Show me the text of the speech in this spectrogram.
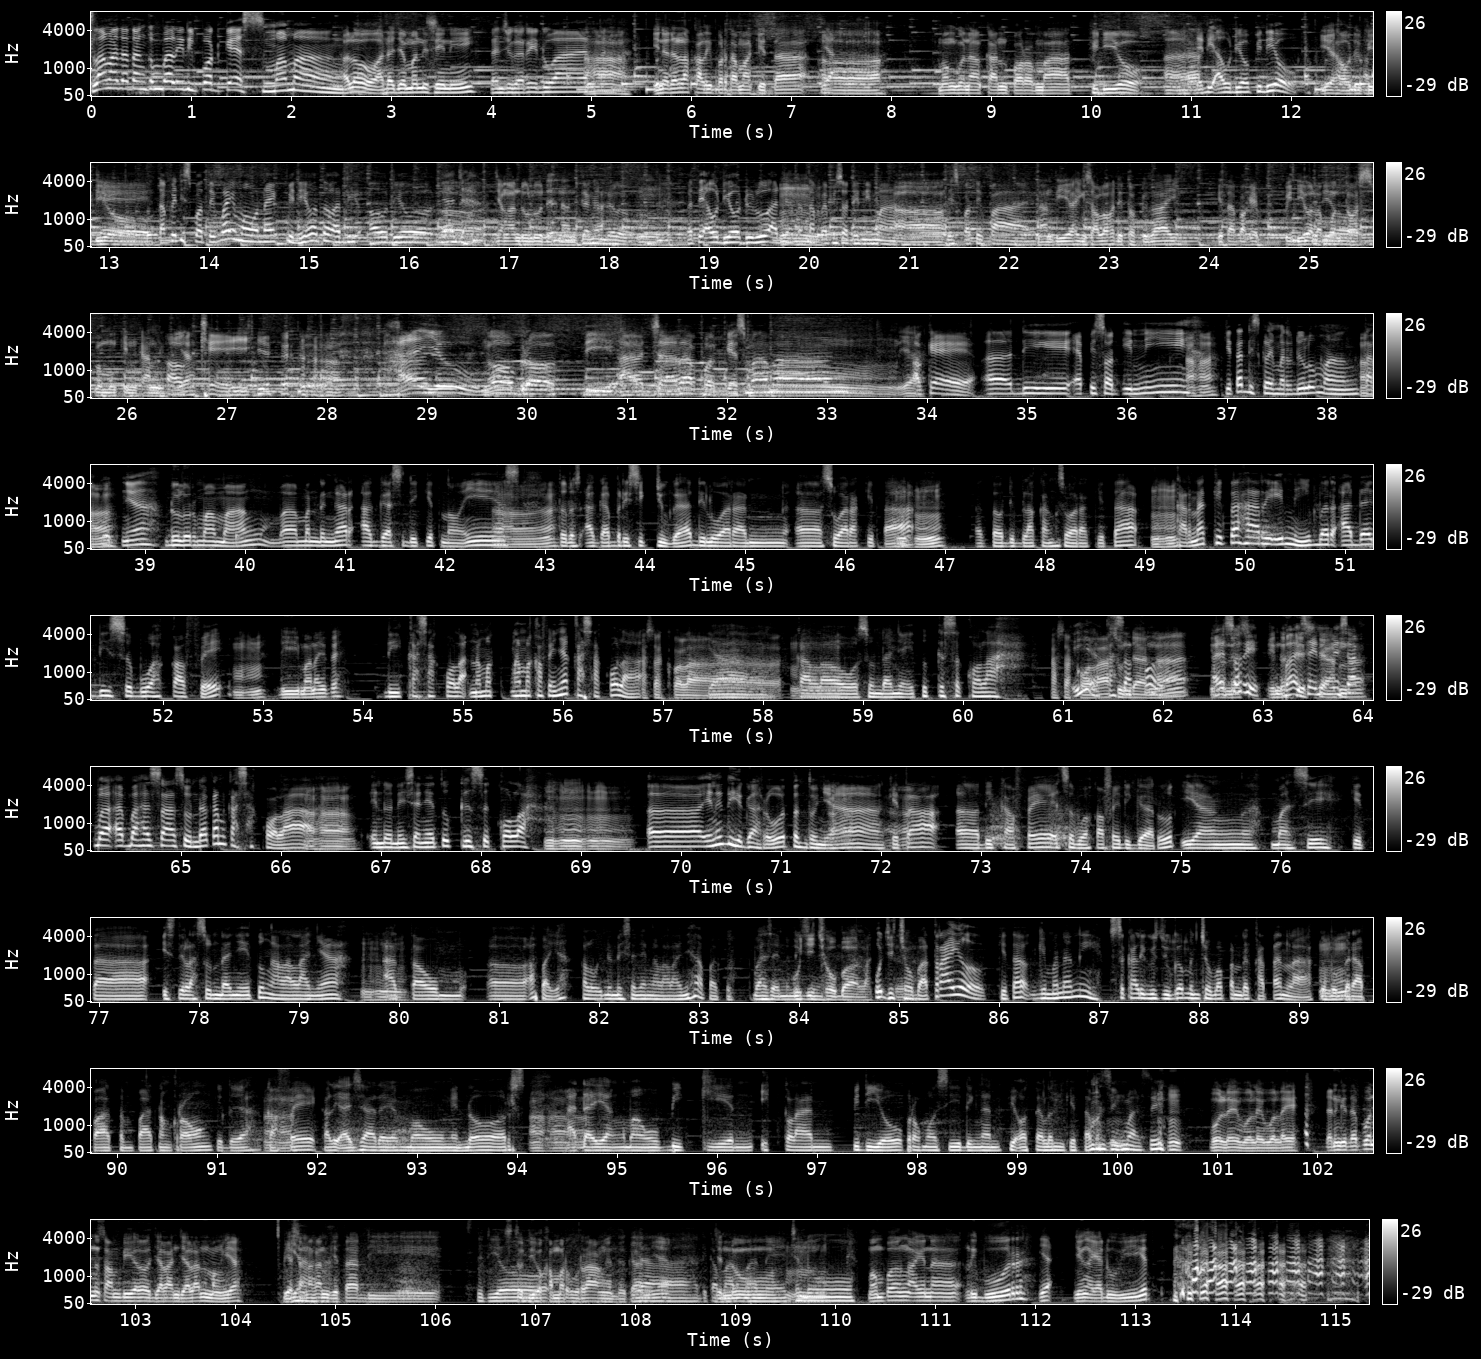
Selamat datang kembali di podcast Mamang Halo, ada zaman di sini. dan juga Ridwan. Nah, ini adalah kali pertama kita Ya. eh, menggunakan format video. Ah, jadi audio video. Iya, audio video. Oke, Tapi di Spotify mau naik video atau audio audionya aja? Eh, jangan dulu deh nanti. Jangan lah. dulu. Hmm. Berarti audio dulu ada Hmm. tetap episode ini mah Ah. di Spotify. Nanti ya insya Allah di Spotify kita pakai video, Video. lamun tos memungkinkan gitu ya. Oke. Hayu ngobrol di acara podcast Mamang. Hmm, ya. Oke, eh, di episode ini Aha. kita disclaimer dulu, Mang. Aha. Takutnya dulur Mamang eh, mendengar agak sedikit noise, Ah, terus agak berisik juga di luaran eh, suara kita mhm, atau di belakang suara kita. mhm, Karena kita hari ini berada di sebuah kafe mhm. Di mana itu teh? Di Kasakola. Nama nama kafenya Kasakola. Kasakola. Ya, Mhm. kalau Sundanya itu ke sekolah. Kasakola, Iya, Kasakola. Sundana, Eh sorry, bahasa Indonesia ba- bahasa Sunda kan Kasakola. Aha. Indonesianya itu ke sekolah. Eh ini di Garut tentunya. Aha. Kita eh, di kafe sebuah kafe di Garut yang masih kita istilah Sundanya itu ngalalanya Mhm. atau eh, apa ya? Kalau Indonesianya ngalalanya apa tuh bahasa Indonesia? uji coba lah Uji gitu ya. coba trial kita gimana nih sekaligus juga mencoba pendekatan lah ke Mhm. beberapa tempat nongkrong gitu ya kafe kali aja ada yang mau endorse Aha. ada yang mau bikin iklan video promosi dengan VO talent kita masing-masing boleh boleh boleh dan kita pun sambil jalan-jalan mang ya biasanya Ya. kan kita di studio studio kamar orang gitu kan ya, ya, di kamar Jenuh. mana Mm. jenuh mumpung ayeuna libur Ya. jeung aya duit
